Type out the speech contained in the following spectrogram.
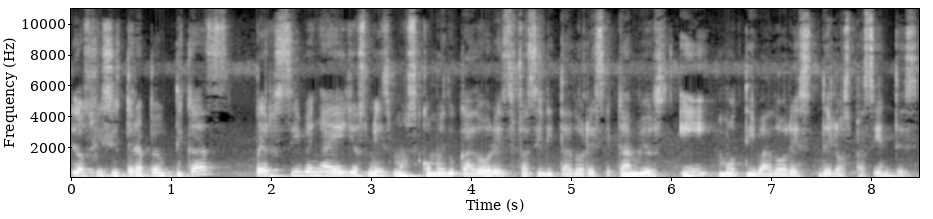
los fisioterapéuticas perciben a ellos mismos como educadores, facilitadores de cambios y motivadores de los pacientes.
